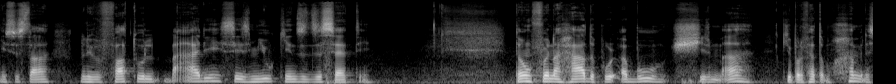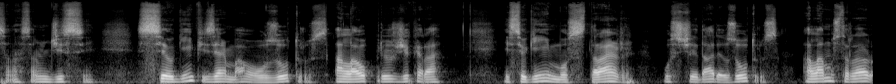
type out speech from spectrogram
Isso está no livro Fatul Bari 6517. Então foi narrado por Abu Shirma que o profeta Muhammad disse: Se alguém fizer mal aos outros, Allah o prejudicará. E se alguém mostrar hostilidade aos outros, Allah mostrará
